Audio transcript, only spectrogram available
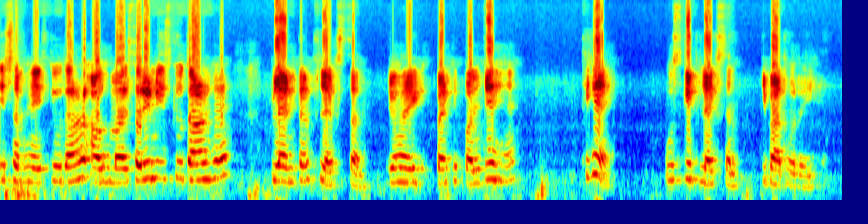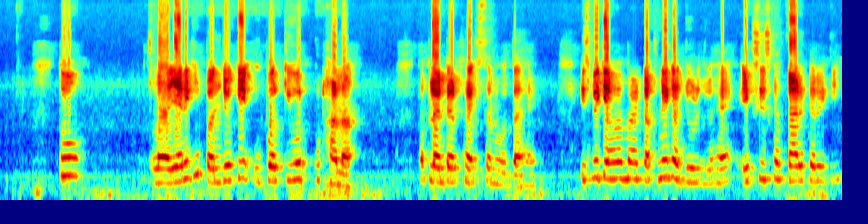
ये सब है इसके उदाहरण। और हमारे शरीर में इसके उदाहरण है प्लेंटर फ्लेक्शन जो हमारे पैर के पंजे हैं, ठीक है? उसके फ्लेक्शन की बात हो रही है। तो यानी कि पंजों के ऊपर की ओर उठाना तो प्लेंटर फ्लेक्शन होता है। इसमें क्या हुआ हमारे टखने का जोड़ जो है एक्सिस का कार्य करेगी,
